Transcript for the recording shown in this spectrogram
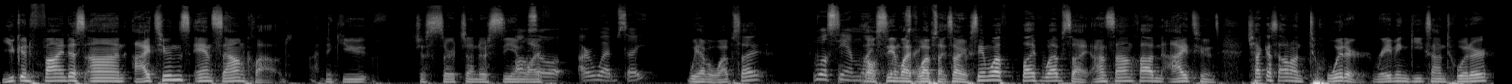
you can find us on iTunes and SoundCloud. I think you just search under CM Life. also, our website. We have a website. Well, CM Life. Oh, CM Life website. Sorry, CM Life website on SoundCloud and iTunes. Check us out on Twitter, Raving Geeks on Twitter.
